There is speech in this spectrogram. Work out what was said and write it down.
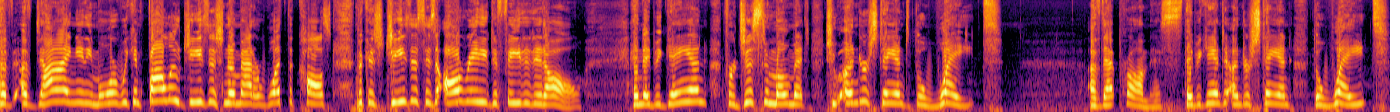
of, of dying anymore. We can follow Jesus no matter what the cost because Jesus has already defeated it all. And they began for just a moment to understand the weight of that promise. They began to understand the weight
